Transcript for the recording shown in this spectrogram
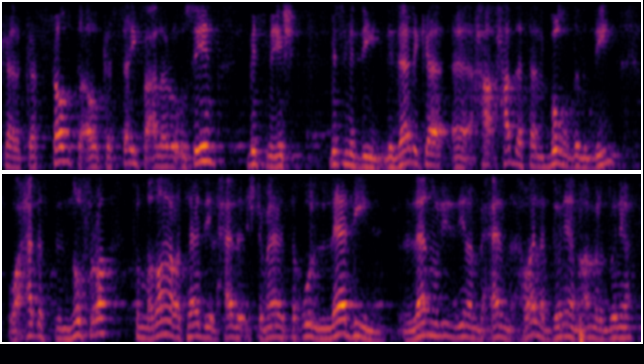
كالصوت أو كالسيف على رؤوسهم باسم إيش؟ باسم الدين. لذلك آه، حدث البغض للدين وحدث النفرة ثم ظهرت هذه الحالة الاجتماعية تقول لا دين لا نريد دينا بحال من أحوال الدنيا نعمل الدنيا.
